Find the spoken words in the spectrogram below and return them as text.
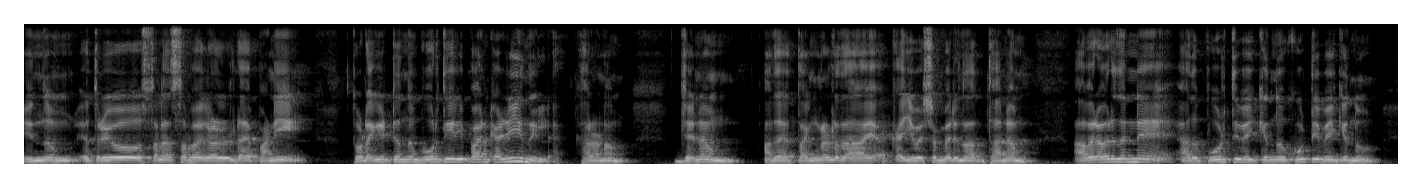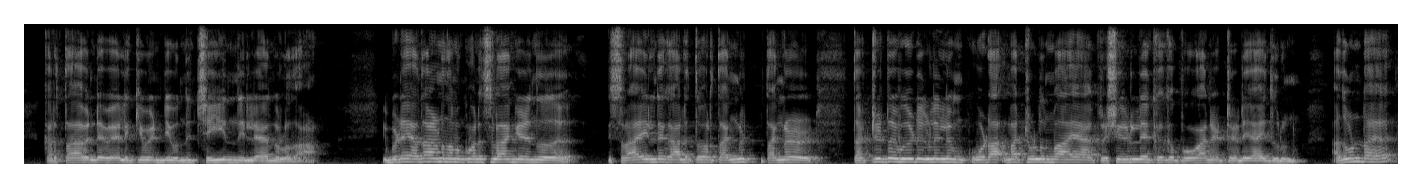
ഇന്നും എത്രയോ സ്ഥലസഭകളുടെ പണി തുടങ്ങിയിട്ടൊന്നും പൂർത്തീകരിപ്പാൻ കഴിയുന്നില്ല. കാരണം ജനം അത് തങ്ങളുടേതായ കൈവശം വരുന്ന ധനം അവരവർ തന്നെ അത് പൂഴ്ത്തിവെക്കുന്നു കൂട്ടിവെക്കുന്നു കർത്താവിന്റെ വേലയ്ക്ക് വേണ്ടി ഒന്നും ചെയ്യുന്നില്ല എന്നുള്ളതാണ്. ഇവിടെ അതാണ് നമുക്ക് മനസ്സിലാക്കാൻ കഴിയുന്നത്. ഇസ്രായേലിന്റെ കാലത്ത് അവർ തങ്ങൾ തങ്ങൾ തട്ടിട്ട വീടുകളിലും കൂടാ മറ്റുള്ളതുമായ കൃഷികളിലേക്കൊക്കെ പോകാനായിട്ട് ഇടയായി തീർന്നു അതുകൊണ്ട്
